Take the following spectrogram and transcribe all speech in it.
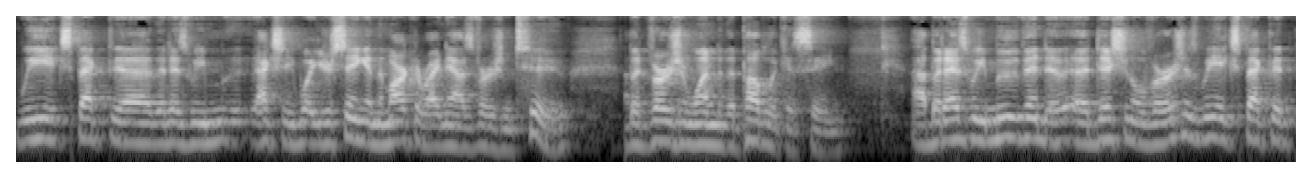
We expect uh, that as we actually, what you're seeing in the market right now is version two, but version one to the public is seeing. Uh, but as we move into additional versions, we expect that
